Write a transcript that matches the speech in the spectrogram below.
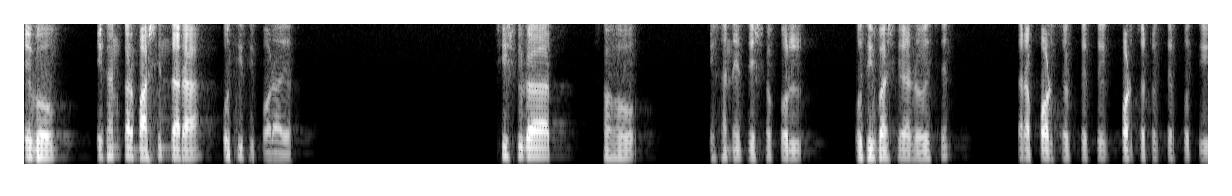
এবং এখানকার বাসিন্দারা অতিথি পরায়ণ শিশুরা সহ এখানে যে সকল অধিবাসীরা রয়েছেন, তারা পর্যটকদের পর্যটকদের প্রতি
